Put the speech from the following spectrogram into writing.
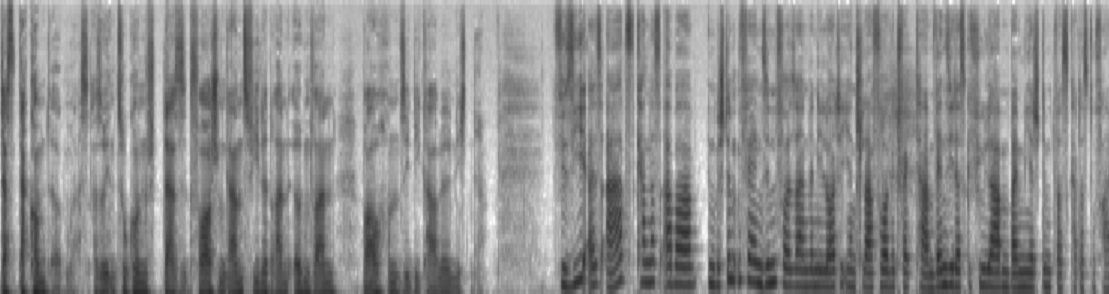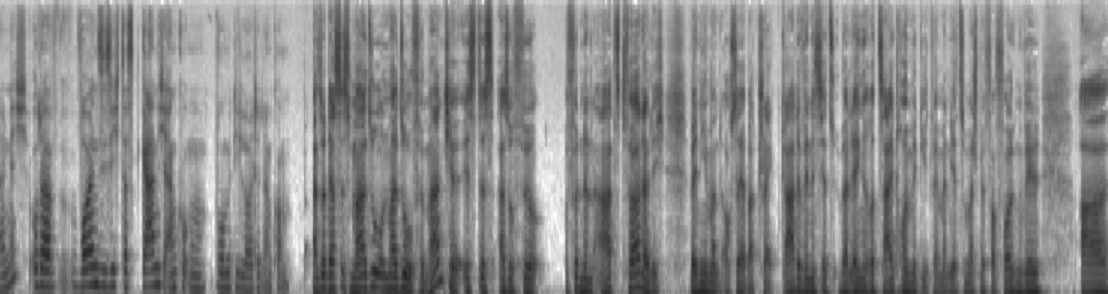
das, da kommt irgendwas. Also in Zukunft, da forschen ganz viele dran, irgendwann brauchen sie die Kabel nicht mehr. Für Sie als Arzt kann das aber in bestimmten Fällen sinnvoll sein, wenn die Leute ihren Schlaf vorgetrackt haben, wenn sie das Gefühl haben, bei mir stimmt was katastrophal nicht? Oder wollen Sie sich das gar nicht angucken, womit die Leute dann kommen? Also das ist mal so und mal so. Für manche ist es also für für einen Arzt förderlich, wenn jemand auch selber trackt. Gerade wenn es jetzt über längere Zeiträume geht, wenn man jetzt zum Beispiel verfolgen will, äh,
